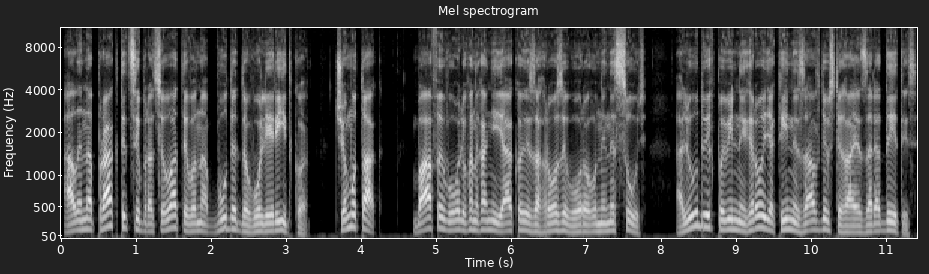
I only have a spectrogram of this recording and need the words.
але на практиці працювати вона буде доволі рідко. Чому так? Бафи Вольфганга ніякої загрози ворогу не несуть, а Людвіг повільний герой, який не завжди встигає зарядитись.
